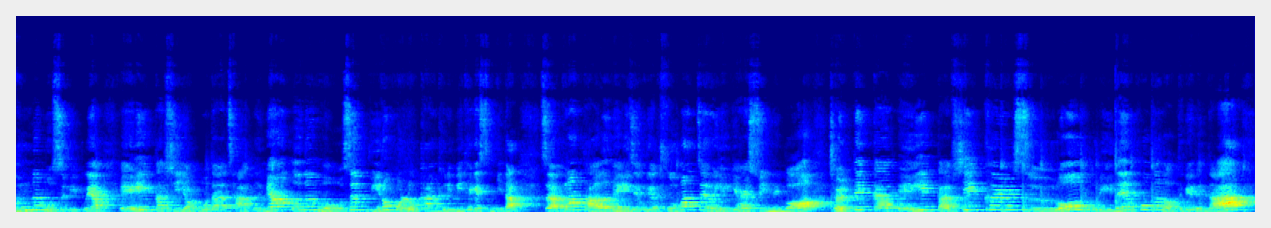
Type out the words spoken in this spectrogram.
웃는 모습이고요. a 값이 0보다 작으면 우는 모습 위로 볼록한 그림이 되겠습니다. 자, 그럼 다음에 이제 우리가 두 번째로 얘기할 수 있는 거 절대값 a 값이 클수록 우리는 폭은 어떻게 된다?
